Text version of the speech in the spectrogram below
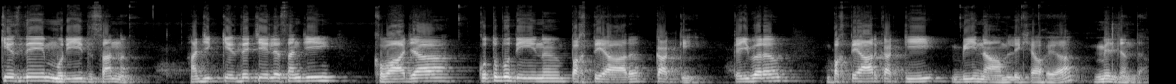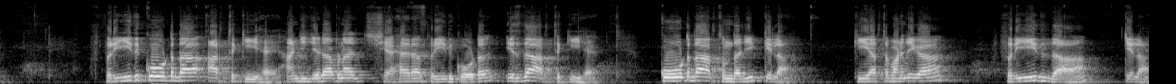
ਕਿਸ ਦੇ ਮੁਰੀਦ ਸਨ? ਹਾਂਜੀ, ਕਿਸ ਦੇ ਚੇਲੇ ਸਨ ਜੀ? ਖਵਾਜਾ ਕੁਤਬੁਦੀਨ ਬਖਤਿਆਰ ਕਾਕੀ। ਕਈ ਵਾਰ ਬਖਤਿਆਰ ਕਾਕੀ ਵੀ ਨਾਮ ਲਿਖਿਆ ਹੋਇਆ ਮਿਲ ਜਾਂਦਾ। ਫਰੀਦਕੋਟ ਦਾ ਅਰਥ ਕੀ ਹੈ? ਹਾਂਜੀ, ਜਿਹੜਾ ਆਪਣਾ ਸ਼ਹਿਰ ਹੈ ਫਰੀਦਕੋਟ ਇਸ ਦਾ ਅਰਥ ਕੀ ਹੈ? ਕੋਟ ਦਾ ਅਰਥ ਹੁੰਦਾ ਜੀ ਕਿਲਾ ਕੀ ਅਰਥ ਬਣ ਜਾਏਗਾ? ਫਰੀਦ ਦਾ ਕਿਲਾ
